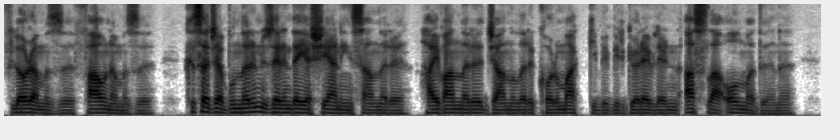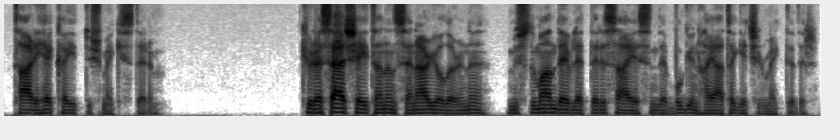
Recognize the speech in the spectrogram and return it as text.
floramızı, faunamızı, kısaca bunların üzerinde yaşayan insanları, hayvanları, canlıları korumak gibi bir görevlerinin asla olmadığını tarihe kayıt düşmek isterim. Küresel şeytanın senaryolarını Müslüman devletleri sayesinde bugün hayata geçirmektedir.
